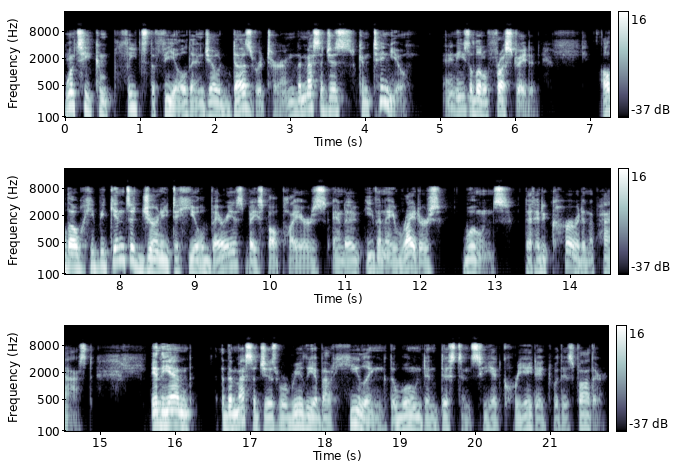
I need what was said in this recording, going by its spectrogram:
Once he completes the field and Joe does return, the messages continue, and he's a little frustrated. Although he begins a journey to heal various baseball players and a, even a writer's wounds that had occurred in the past. In the end, the messages were really about healing the wound and distance he had created with his father.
